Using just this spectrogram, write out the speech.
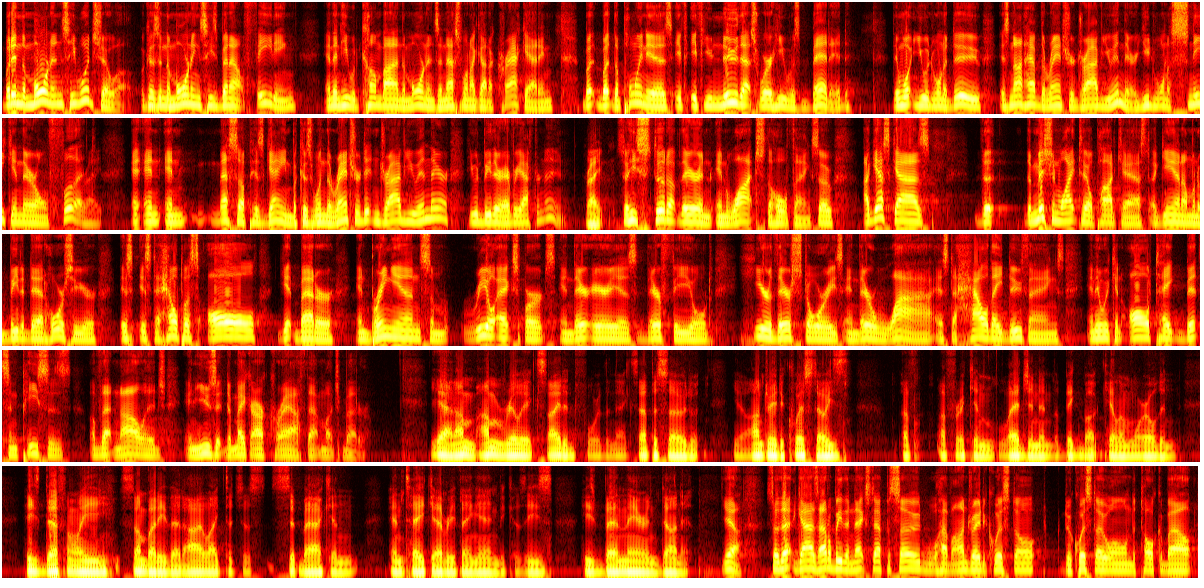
but in the mornings he would show up because in the mornings he's been out feeding and then he would come by in the mornings and that's when I got a crack at him. But but the point is if, if you knew that's where he was bedded, then what you would want to do is not have the rancher drive you in there. You'd want to sneak in there on foot right. and, and, and mess up his game because when the rancher didn't drive you in there, he would be there every afternoon. Right. So he stood up there and, and watched the whole thing. So I guess guys, the the Mission Whitetail podcast, again, I'm going to beat a dead horse here, is, is to help us all get better and bring in some real experts in their areas, their field, hear their stories and their why as to how they do things. And then we can all take bits and pieces of that knowledge and use it to make our craft that much better. Yeah, and I'm I'm really excited for the next episode. You know, Andrae D'Acquisto, he's a a freaking legend in the big buck killing world, and he's definitely somebody that I like to just sit back and and take everything in because he's he's been there and done it. Yeah. So that guys, that'll be the next episode. We'll have Andrae D'Acquisto D'Acquisto on to talk about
